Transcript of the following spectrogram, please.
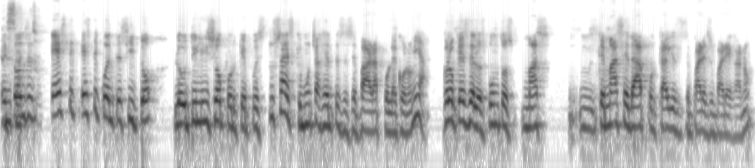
Entonces, este, este cuentecito lo utilizo porque, pues, tú sabes que mucha gente se separa por la economía. Creo que es de los puntos más Mm, que más se da porque alguien se separe de su pareja, ¿no?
